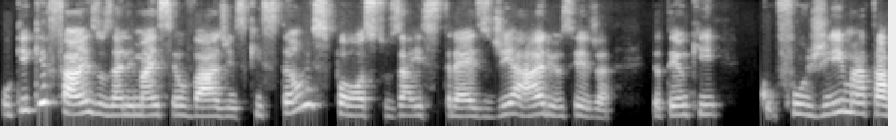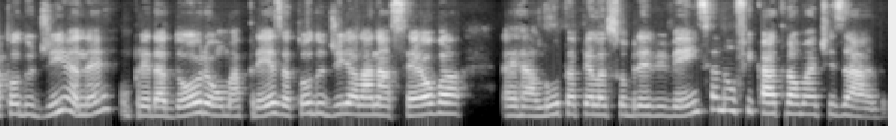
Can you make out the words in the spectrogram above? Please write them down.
o que, que faz os animais selvagens que estão expostos a estresse diário, ou seja, eu tenho que fugir e matar todo dia, né? Um predador ou uma presa, todo dia lá na selva, é, a luta pela sobrevivência, não ficar traumatizado.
